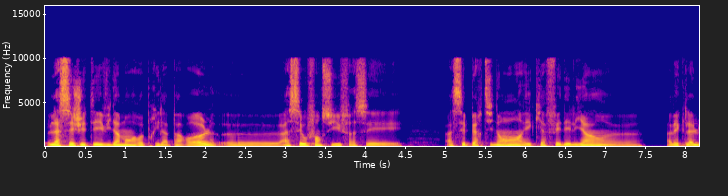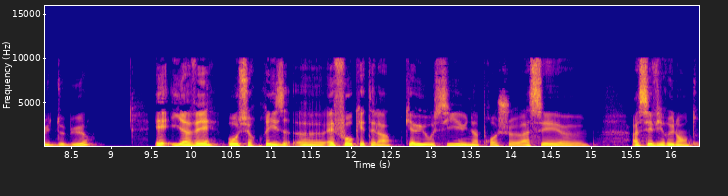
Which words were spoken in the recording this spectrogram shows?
la CGT évidemment a repris la parole, euh, assez offensif, assez assez pertinent et qui a fait des liens euh, avec la lutte de Bure. Et il y avait, aux surprises, euh, FO qui était là, qui a eu aussi une approche assez assez virulente.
